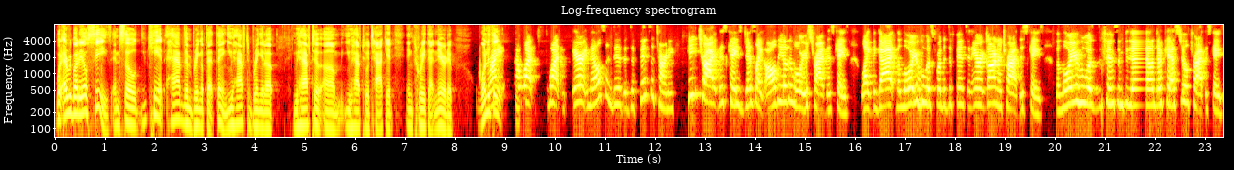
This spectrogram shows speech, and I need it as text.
what everybody else sees. And so you can't have them bring up that thing. You have to bring it up. You have to, um, you have to attack it and create that narrative. One of the right. things, So what what Eric Nelson did, the defense attorney, he tried this case just like all the other lawyers tried this case. Like the guy, the lawyer who was for the defense and Eric Garner tried this case. The lawyer who was defense and Philando Castile tried this case.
